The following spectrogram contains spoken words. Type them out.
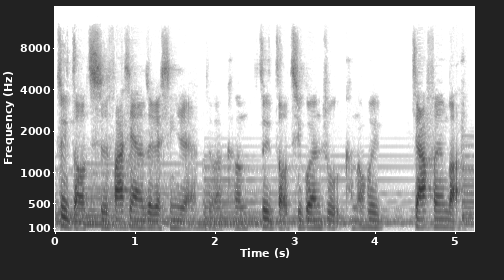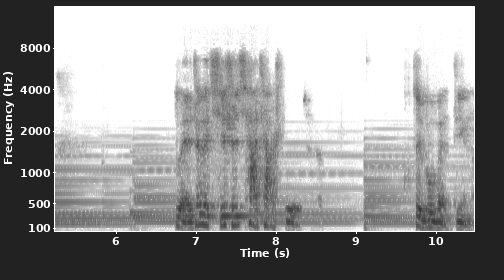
最早期发现了这个新人，对吧？可能最早期关注可能会加分吧。对，这个其实恰恰是我觉得最不稳定的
